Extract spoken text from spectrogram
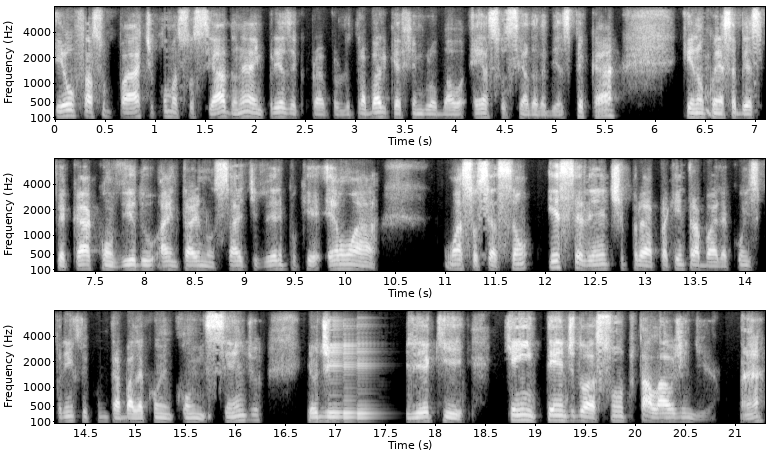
eu faço parte como associado, né, a empresa para o trabalho, que é a FM Global, é associada da BSPK. Quem não conhece a BSPK, convido a entrarem no site e verem, porque é uma, uma associação excelente para quem trabalha com sprinkler, quem trabalha com, com incêndio. Eu diria que quem entende do assunto está lá hoje em dia. Né?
